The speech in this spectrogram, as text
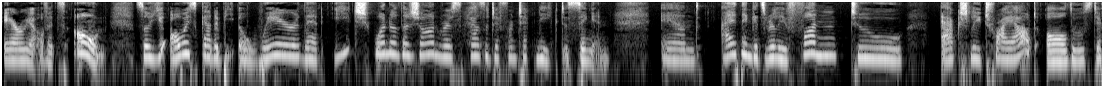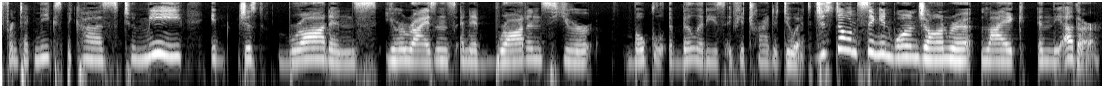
area of its own. So you always got to be aware that each one of the genres has a different technique to sing in. And I think it's really fun to actually try out all those different techniques because to me it just broadens your horizons and it broadens your vocal abilities if you try to do it. Just don't sing in one genre like in the other.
